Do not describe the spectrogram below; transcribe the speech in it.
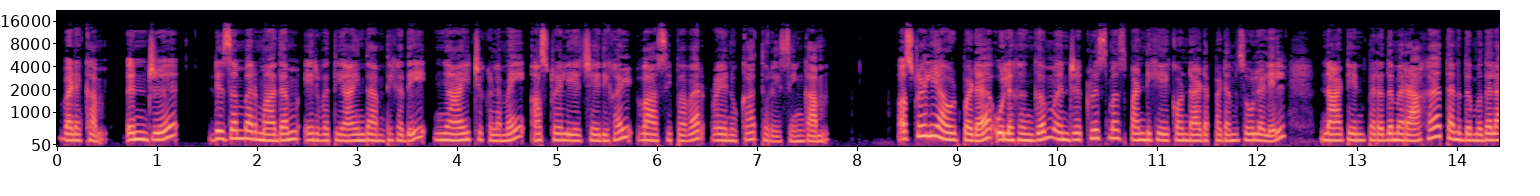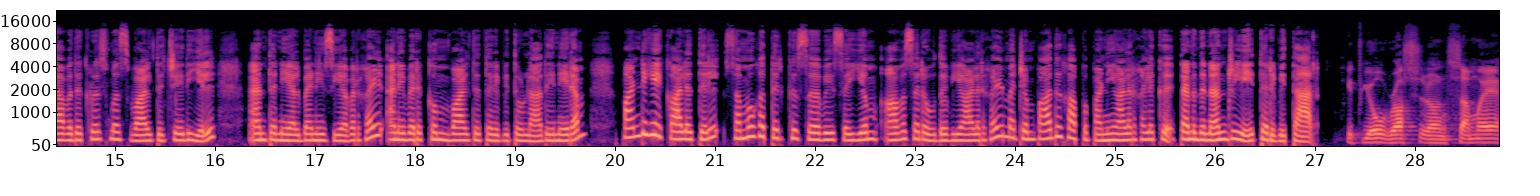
வணக்கம். இன்று டிசம்பர் மாதம் இருபத்தி ஐந்தாம் திகதி ஞாயிற்றுக்கிழமை ஆஸ்திரேலிய செய்திகள் வாசிப்பவர் ரேணுகா துரைசிங்கம். ஆஸ்திரேலியா உட்பட உலகெங்கும் இன்று கிறிஸ்துமஸ் பண்டிகை கொண்டாடப்படும் சூழலில் நாட்டின் பிரதமராக தனது முதலாவது கிறிஸ்துமஸ் வாழ்த்துச் செய்தியில் ஆந்தனி அல்பனீசி அவர்கள் அனைவருக்கும் வாழ்த்து தெரிவித்துள்ள அதே நேரம் பண்டிகை காலத்தில் சமூகத்திற்கு சேவை செய்யும் அவசர உதவியாளர்கள் மற்றும் பாதுகாப்பு பணியாளர்களுக்கு தனது நன்றியை தெரிவித்தார் If you're rostered on somewhere,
